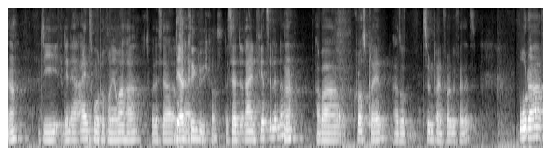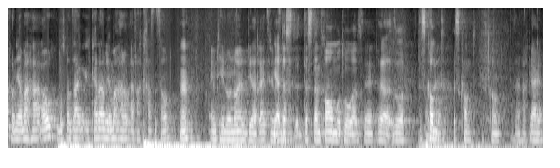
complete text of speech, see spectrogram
Ja? die, den R1-Motor von Yamaha, weil das ja, Der das ist ja, klingt wirklich krass. das ist ja rein Vierzylinder, Ja? aber Crossplane, also Zündreihenfolge versetzt. Oder von Yamaha auch, muss man sagen, ich keine Ahnung, Yamaha hat einfach krassen Sound. Ja? MT-09, dieser 13 Ja, das, das ist dein Traummotorrad. Ja. Ja, so. Das Also, kommt, es kommt. das kommt. Das ist einfach geil.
